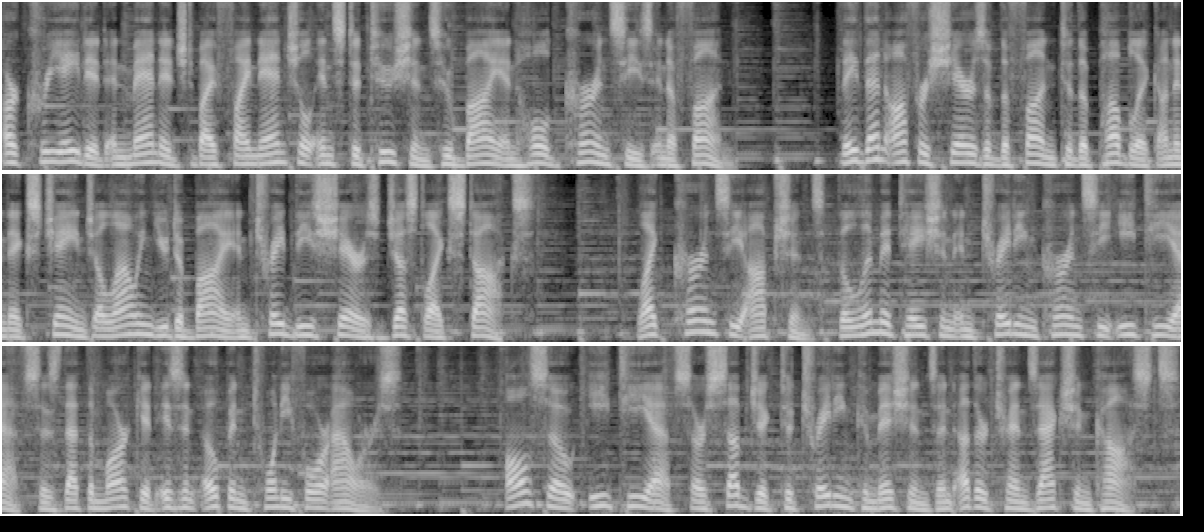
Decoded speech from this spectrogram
are created and managed by financial institutions who buy and hold currencies in a fund. They then offer shares of the fund to the public on an exchange allowing you to buy and trade these shares just like stocks. Like currency options, the limitation in trading currency ETFs is that the market isn't open 24 hours. Also, ETFs are subject to trading commissions and other transaction costs.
